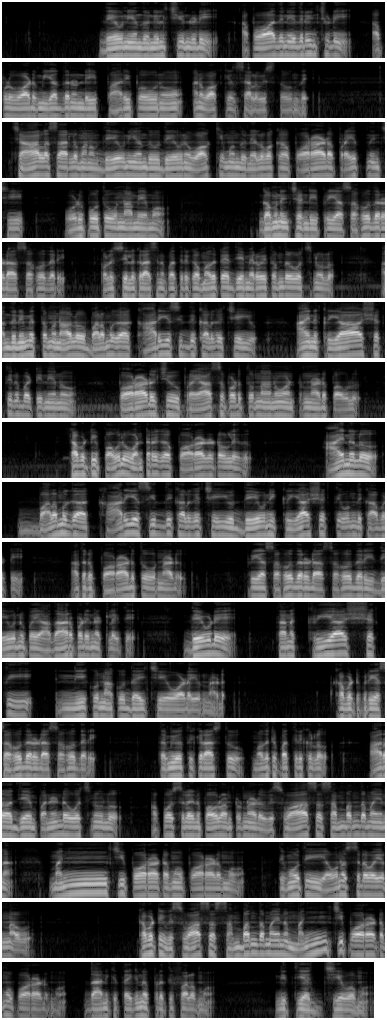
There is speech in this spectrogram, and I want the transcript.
దేవుని యందు నిలిచియుండి అపవాదిని ఎదిరించుడి అప్పుడు వాడు మీ యొద్ద నుండి పారిపోవును అని వాక్యం సెలవిస్తూ ఉంది. చాలాసార్లు మనం దేవుని యందు దేవుని వాక్యమందు నిలవక పోరాడ ప్రయత్నించి ఓడిపోతూ ఉన్నామేమో. గమనించండి ప్రియ సహోదరుడా సహోదరి. కొలసీలకు రాసిన పత్రిక మొదటి అధ్యాయం ఇరవై తొమ్మిదవ వచనంలో అందునిమిత్తము నాలో బలముగా కార్యసిద్ధి కలుగ చేయు ఆయన క్రియాశక్తిని బట్టి నేను పోరాడుచు ప్రయాసపడుతున్నాను అంటున్నాడు పౌలు. కాబట్టి పౌలు ఒంటరిగా పోరాడటం లేదు. ఆయనలో బలముగా కార్యసిద్ధి కలుగచేయు దేవుని క్రియాశక్తి ఉంది కాబట్టి అతడు పోరాడుతూ ఉన్నాడు. ప్రియ సహోదరుడా సహోదరి దేవునిపై ఆధారపడినట్లయితే దేవుడే తన క్రియాశక్తి నీకు నాకు దయచేవాడై ఉన్నాడు. కాబట్టి ప్రియ సహోదరుడా సహోదరి తమియోతికి రాస్తూ మొదటి పత్రికలో ఆరో అధ్యాయం పన్నెండవ వచనంలో అపోస్తులైన పౌలు అంటున్నాడు విశ్వాస సంబంధమైన మంచి పోరాటము పోరాడము. తిమోతి యవనస్తుడవై ఉన్నావు కాబట్టి విశ్వాస సంబంధమైన మంచి పోరాటము పోరాడము. దానికి తగిన ప్రతిఫలము. నిత్య జీవము.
